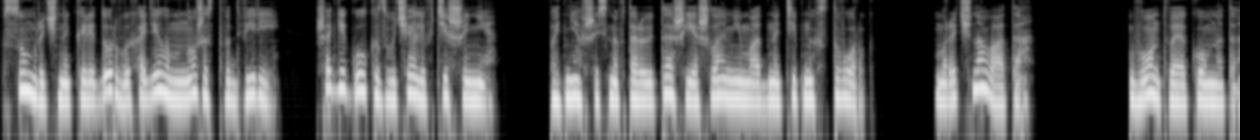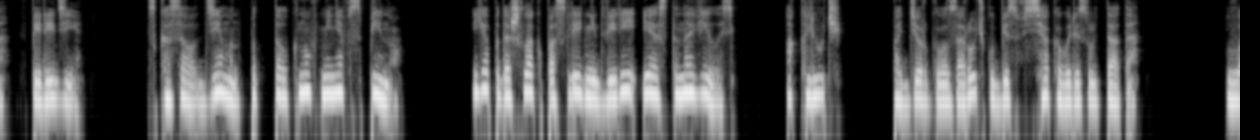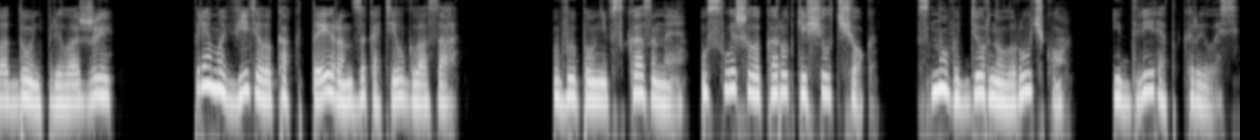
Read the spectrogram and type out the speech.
В сумрачный коридор выходило множество дверей. Шаги гулко звучали в тишине. Поднявшись на второй этаж, я шла мимо однотипных створок. Мрачновато. «Вон твоя комната, впереди», — сказал демон, подтолкнув меня в спину. Я подошла к последней двери и остановилась. «А ключ?» — поддергала за ручку без всякого результата. «Ладонь приложи», Прямо видела, как Тейрон закатил глаза. Выполнив сказанное, услышала короткий щелчок. Снова дернула ручку, и дверь открылась.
